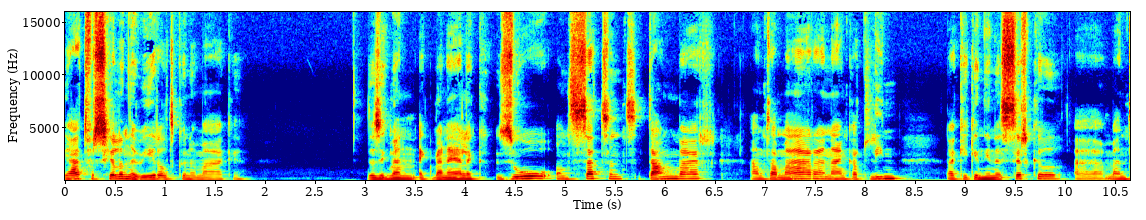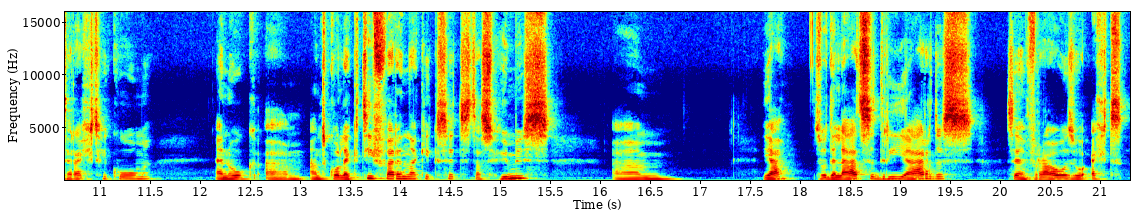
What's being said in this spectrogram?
ja, het verschil in de wereld kunnen maken. Dus ik ben, ik ben eigenlijk zo ontzettend dankbaar aan Tamara en aan Kathleen dat ik in die cirkel uh, ben terechtgekomen. En ook ehm, aan het collectief waarin dat ik zit, dat is Humus. Ehm, ja, zo de laatste drie jaar dus zijn vrouwen zo echt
